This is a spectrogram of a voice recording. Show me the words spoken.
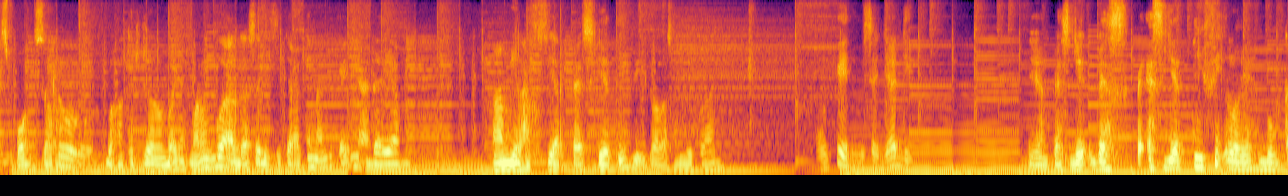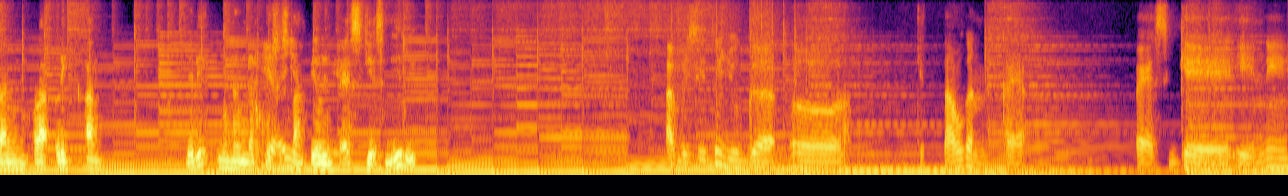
sponsor tuh bakal terjual banyak malah gue agak sedikit yakin nanti kayaknya ada yang ngambil hak siar PSG TV kalau sama gitu aja mungkin bisa jadi yang PSG PS PSG TV loh ya bukan La Ligue 1 jadi benar-benar Iya, khusus iya. tampilin PSG sendiri habis itu juga eh kita tahu kan kayak PSG ini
